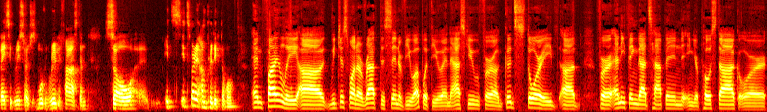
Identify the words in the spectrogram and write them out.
basic research is moving really fast, and so it's it's very unpredictable. And finally, uh, we just want to wrap this interview up with you and ask you for a good story uh, for anything that's happened in your postdoc or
